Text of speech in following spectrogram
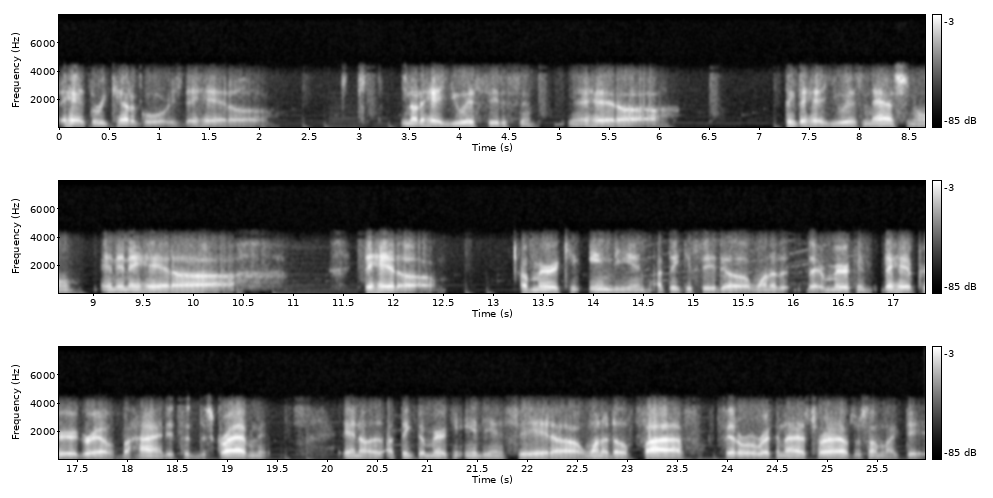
they had three categories. They had uh, you know, they had U.S. citizen. They had uh, I think they had U.S. national, and then they had uh, they had uh American Indian. I think it said uh, one of the, the American. They had paragraph behind it to describing it, and uh, I think the American Indian said uh, one of the five federal recognized tribes or something like that.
